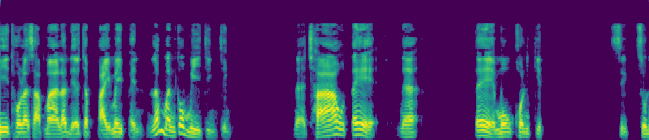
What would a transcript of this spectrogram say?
มีโทรศัพท์มาแล้วเดี๋ยวจะไปไม่เป็น แล้วมันก็มีจริงๆนะเช้าเต้นะเต้มงคลกิจสิสุน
